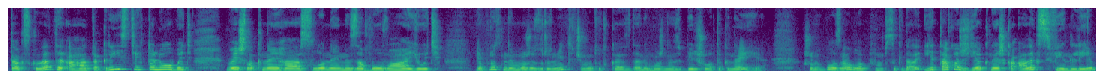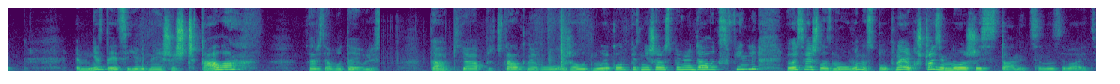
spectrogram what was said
так сказати, Агата Крісті, хто любить, вийшла книга Слони не забувають. Я просто не можу зрозуміти, чому тут в КСД не можна збільшувати книги. Якщо б було знала, була б вам закидала. І також є книжка Алекс Фінлі. Е, Мені здається, я від неї щось читала. Зараз я подивлюсь. Так, я прочитала книгу вже одну, яку пізніше розповім Алекс Фінлі. І ось вийшла знову наступна, якщо зі мною щось станеться, називається.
